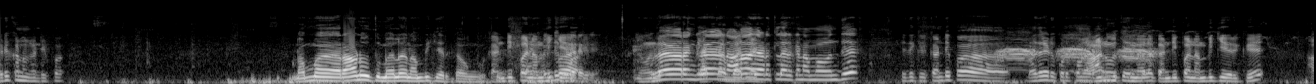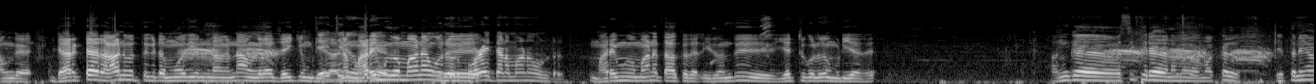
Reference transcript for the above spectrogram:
எடுக்கணும் கண்டிப்பாக நம்ம இராணுவத்து மேலே நம்பிக்கை இருக்கா உங்களுக்கு? கண்டிப்பாக நம்பிக்கை கண்டிப்பா இருக்கு இவங்க உலக அரங்கில் தக்க நாலாவது. இடத்துல இருக்க நம்ம வந்து இதுக்கு கண்டிப்பாக பதிலடி கொடுப்பாங்க ராணுவத்து மேலே கண்டிப்பாக நம்பிக்கை இருக்கு. அவங்க டைரக்டாக ராணுவத்துக்கிட்ட மோதி இருந்தாங்கன்னா அவங்களால ஜெயிக்க முடியாது. மறைமுகமான ஒரு கோழைத்தனமான ஒன்று. மறைமுகமான தாக்குதல். இது வந்து ஏற்றுக்கொள்ளவே முடியாது. அங்கே வசிக்கிற நம்ம மக்கள் எத்தனையோ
